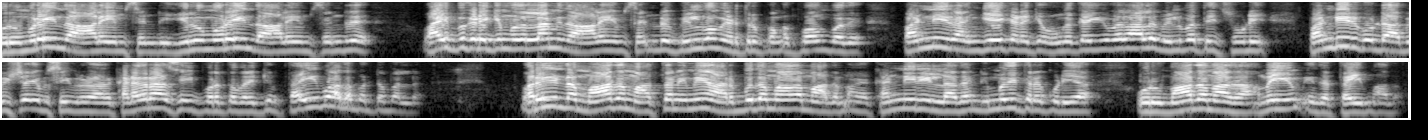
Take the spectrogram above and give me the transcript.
ஒரு முறை இந்த ஆலயம் சென்று இருமுறை இந்த ஆலயம் சென்று வாய்ப்பு கிடைக்கும் போதெல்லாம் இந்த ஆலயம் சென்று வில்வம் எடுத்துகிட்டு போங்க. போகும்போது பன்னீர் அங்கேயே கிடைக்கும். உங்கள் கைகளால் வில்வத்தை சூடி பன்னீர் கொண்டு அபிஷேகம் செய்கிறார் கடகராசியை பொறுத்த வரைக்கும் தை மாதம் மட்டுமல்ல. வருகின்ற மாதம் அத்தனையுமே அற்புதமான மாதமாக கண்ணீர் இல்லாத நிம்மதி தரக்கூடிய ஒரு மாதமாக அமையும் இந்த தை மாதம்.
